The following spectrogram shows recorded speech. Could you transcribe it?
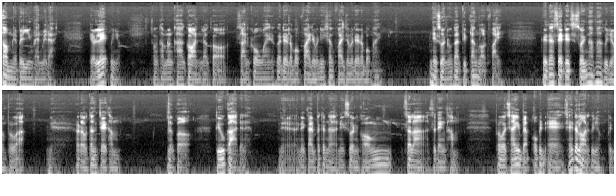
ซ่อมเนี่ยไปยิงแผ่นไม่ได้ เดี๋ยวเละคุณโยมต้องทำหลังคาก่อน แล้วก็สารโครงไว้แล้วก็เดินระบบไฟเดี๋ยววันนี้ช่างไฟจะมาเดินระบบให้ ในส่วนของการติดตั้งหลอดไฟคือถ้าเสร็จจะสวยงามมากคุณโยม เพราะว่าเราตั้งใจทำแล้วก็ถือโอกาสนะในการพัฒนาในส่วนของสลาแสดงธรรม เพราะว่าใช้แบบ Open Air ใช้ตลอดคุณโยมเป็น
